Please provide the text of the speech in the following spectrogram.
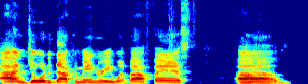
I enjoyed the documentary. It went by fast. Um,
